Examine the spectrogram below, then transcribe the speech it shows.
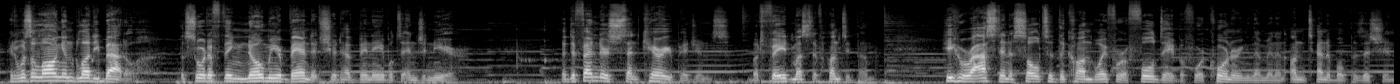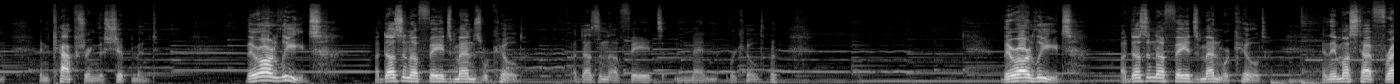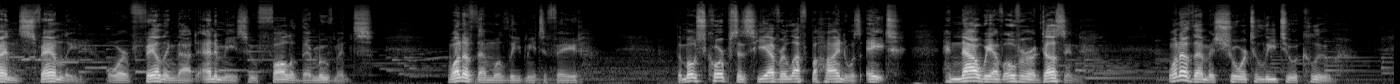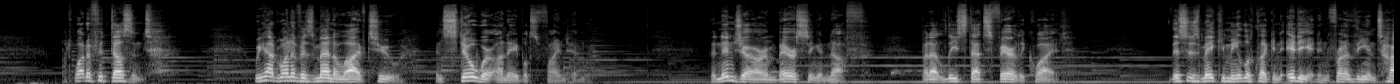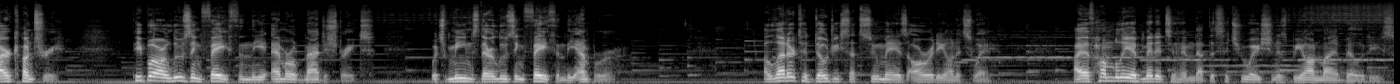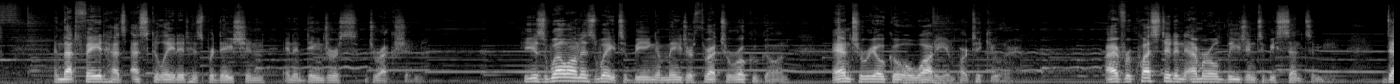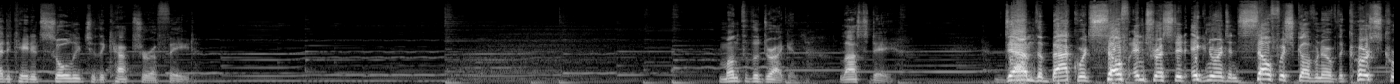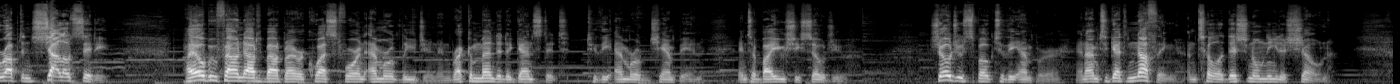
It was a long and bloody battle, the sort of thing no mere bandit should have been able to engineer. The defenders sent carrier pigeons, but Fade must have hunted them, he harassed and assaulted the convoy for a full day before cornering them in an untenable position and capturing the shipment. There are leads. A dozen of Fade's men were killed. A dozen of Fade's men were killed. there are leads. A dozen of Fade's men were killed, and they must have friends, family, or failing that, enemies who followed their movements. One of them will lead me to Fade. The most corpses he ever left behind was eight, and now we have over a dozen. One of them is sure to lead to a clue. But what if it doesn't? We had one of his men alive too, and still we're unable to find him. The ninja are embarrassing enough, but at least that's fairly quiet. This is making me look like an idiot in front of the entire country. People are losing faith in the Emerald Magistrate, which means they're losing faith in the Emperor. A letter to Doji Satsume is already on its way. I have humbly admitted to him that the situation is beyond my abilities, and that Fade has escalated his predation in a dangerous direction. He is well on his way to being a major threat to Rokugan, and to Ryoko Owari in particular. I have requested an Emerald Legion to be sent to me, dedicated solely to the capture of Fade. Month of the Dragon, last day. Damn the backward, self interested, ignorant, and selfish governor of the cursed, corrupt, and shallow city! Hyobu found out about my request for an Emerald Legion and recommended against it to the Emerald Champion and to Bayushi Soju. Shoju spoke to the Emperor, and I'm to get nothing until additional need is shown.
